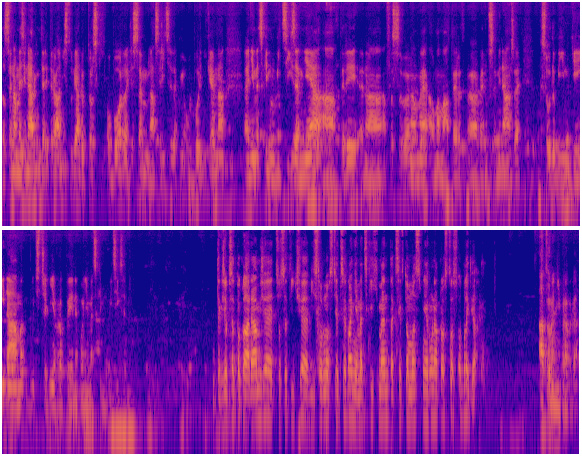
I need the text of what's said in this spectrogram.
zase na mezinárodní teritoriální studia doktorský obor, takže jsem, dá se říct, takovým odborníkem na eh, německy mluvící země a, a tedy na FSV, na mé alma mater, eh, vedu semináře k soudobým dějinám buď střední Evropy nebo německy mluvících zemí. Takže předpokládám, že co se týče výslovnosti třeba německých men, tak si v tomhle směru naprosto z obliga. A to není pravda.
